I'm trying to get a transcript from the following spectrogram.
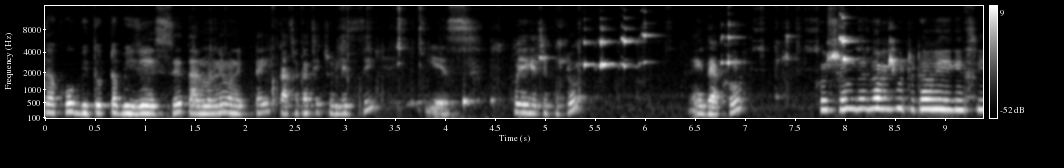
দেখো ভিতরটা ভিজে এসছে, তার মানে অনেকটাই কাছাকাছি চলে এসছি। ইয়েস হয়ে গেছে ফুটো। এই দেখো, খুব সুন্দরভাবে ফুটোটা হয়ে গেছে।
